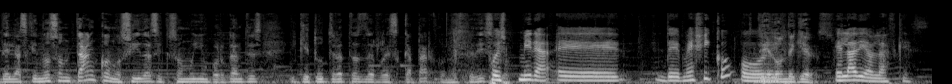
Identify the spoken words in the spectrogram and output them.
de las que no son tan conocidas y que son muy importantes y que tú tratas de rescatar con este disco? Pues mira, eh, de México o De donde quieras. Eladia Blázquez.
